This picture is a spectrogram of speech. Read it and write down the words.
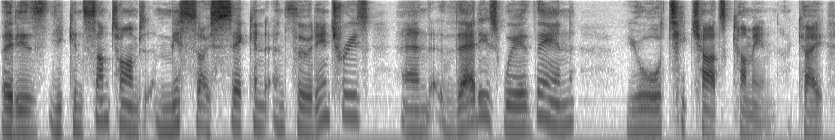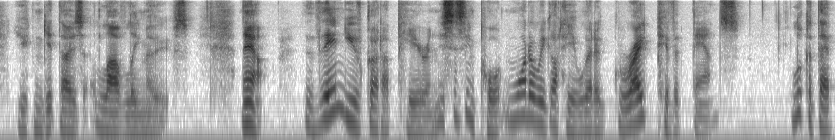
That is you can sometimes miss those second and third entries and that is where then your tick charts come in okay? You can get those lovely moves. Now then you've got up here and this is important what do we got here? We've got a great pivot bounce look at that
